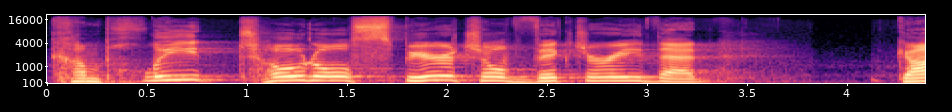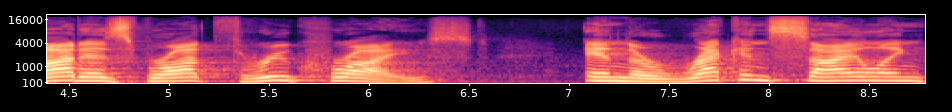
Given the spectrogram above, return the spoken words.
complete, total spiritual victory that God has brought through Christ and the reconciling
